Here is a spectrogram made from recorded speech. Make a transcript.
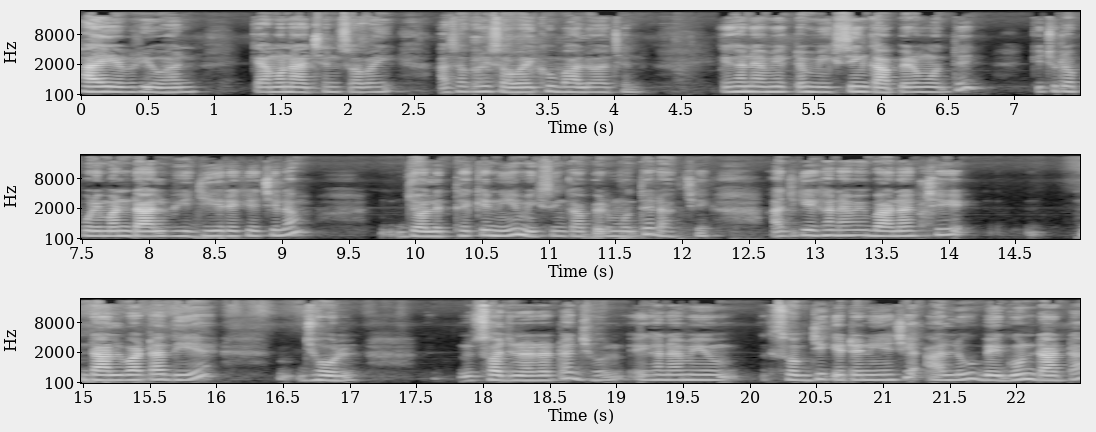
হাই এভরিওয়ান কেমন আছেন সবাই? আশা করি সবাই খুব ভালো আছেন। এখানে আমি একটা মিক্সিং কাপের মধ্যে কিছুটা পরিমাণ ডাল ভিজিয়ে রেখেছিলাম। জলের থেকে নিয়ে মিক্সিং কাপের মধ্যে রাখছি। আজকে এখানে আমি বানাচ্ছি ডাল বাটা দিয়ে ঝোল, সজনা ডাঁটা ঝোল। এখানে আমি সবজি কেটে নিয়েছি, আলু, বেগুন, ডাঁটা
